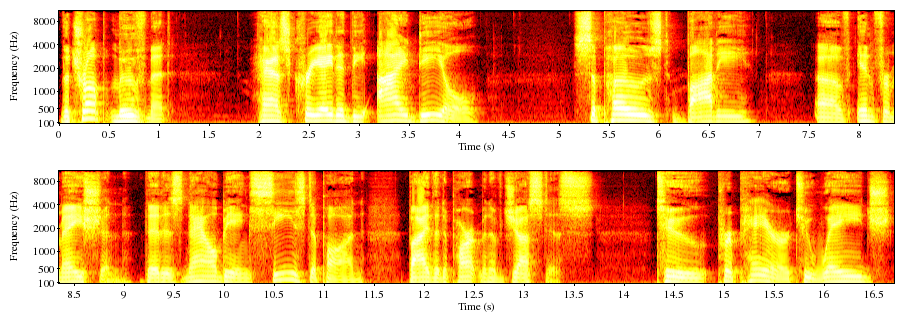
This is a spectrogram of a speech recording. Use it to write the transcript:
The Trump movement has created the ideal supposed body of information that is now being seized upon by the Department of Justice to prepare to wage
